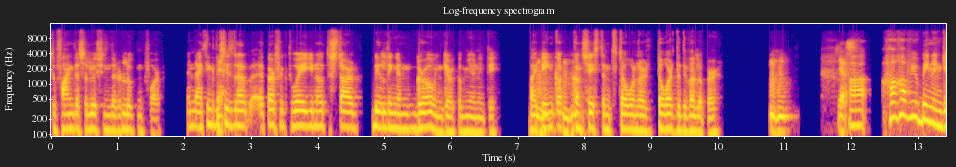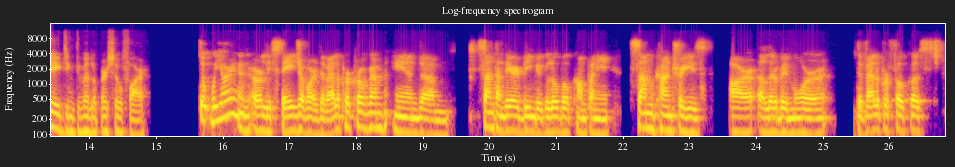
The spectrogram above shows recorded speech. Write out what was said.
to find the solution they're looking for. And I think this yeah. is a, a, perfect way, you know, to start building and growing your community by mm-hmm, being con- mm-hmm. consistent toward toward the developer. Mm-hmm. Yes. Uh, how have you been engaging developers so far? So we are in an early stage of our developer program, and um, Santander, being a global company, some countries are a little bit more developer focused.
